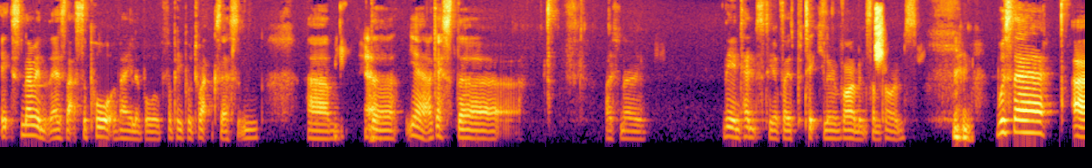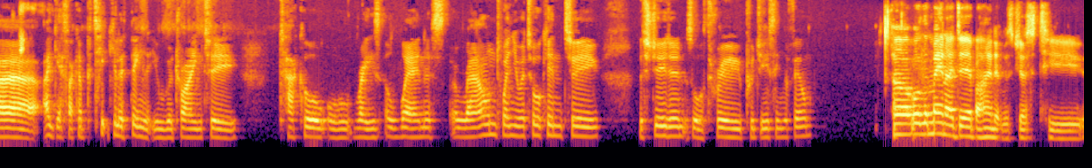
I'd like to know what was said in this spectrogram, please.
it's knowing that there's that support available for people to access, and um, Yeah. the yeah, I guess the I don't know the intensity of those particular environments sometimes. Was there, uh, I guess, like a particular thing that you were trying to tackle or raise awareness around when you were talking to the students or through producing the film? Uh, well, the main idea behind it was just to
